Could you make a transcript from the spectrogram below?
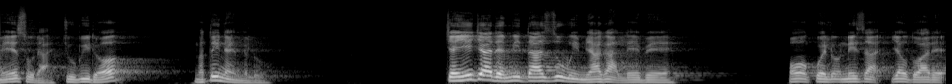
မယ်ဆိုတာကြူပြီးတော့မသိနိုင်တယ်လို့ကြံရည်ကြတဲ့မိသားစုဝင်များကလည်းပဲ ဩကွယ်လွန်အနေဆရောက်သွားတဲ့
